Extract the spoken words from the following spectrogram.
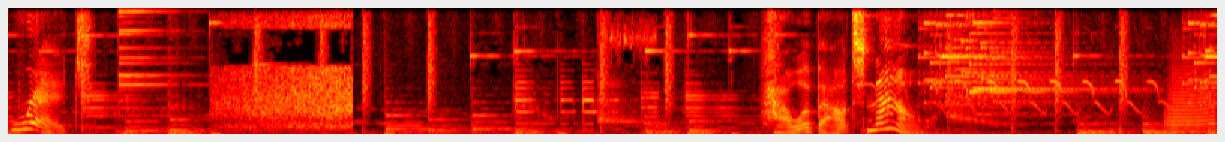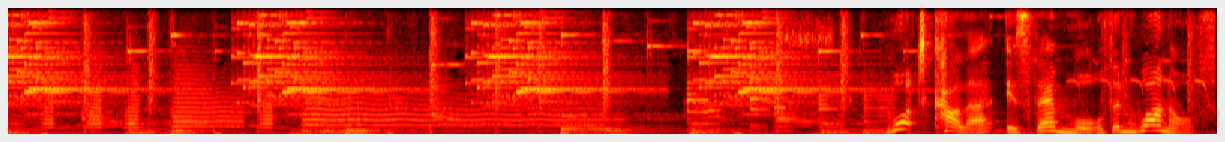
Red. How about now? What colour is there more than one of?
